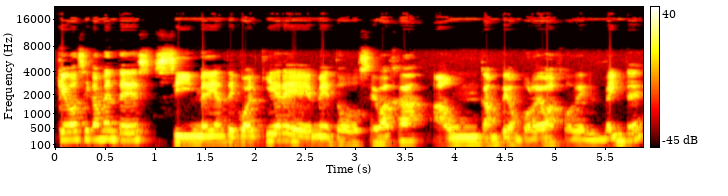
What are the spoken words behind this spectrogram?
que básicamente es si mediante cualquier eh, método se baja a un campeón por debajo del 20,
